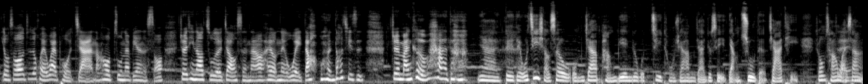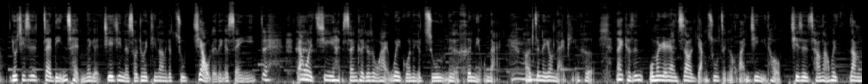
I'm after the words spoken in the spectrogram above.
有时候就是回外婆家，然后住那边的时候，就会听到猪的叫声，然后还有那个味道，我们都其实觉得蛮可怕的呀。Yeah, 对对，我自己小时候，我们家旁边就我自己同学他们家就是养猪的家庭，通常晚上，尤其是在凌晨那个接近的时候，就会听到那个猪叫的那个声音。对，但我也记忆很深刻，就是我。还喂过那个猪，那个喝牛奶，啊，真的用奶瓶喝。那可是我们仍然知道，养猪整个环境里头，其实常常会让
